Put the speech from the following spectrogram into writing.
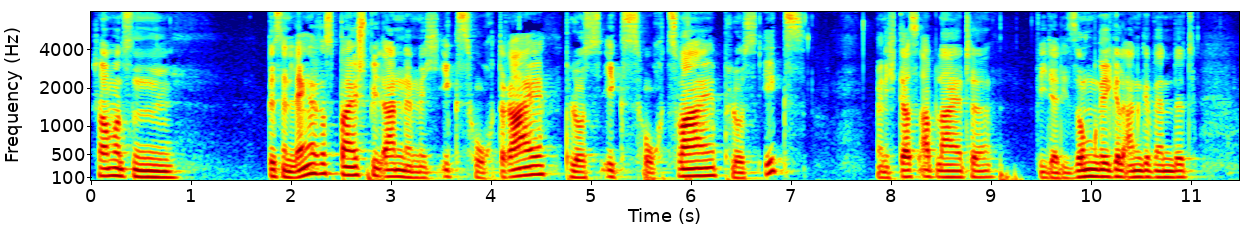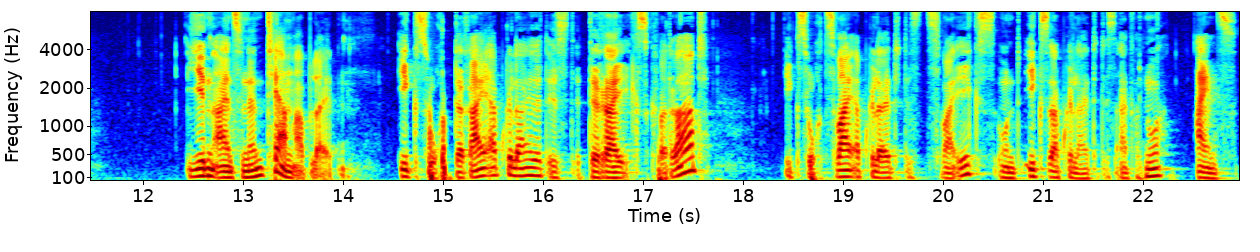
Schauen wir uns ein bisschen längeres Beispiel an, nämlich x hoch 3 plus x hoch 2 plus x. Wenn ich das ableite, wieder die Summenregel angewendet, jeden einzelnen Term ableiten. x hoch 3 abgeleitet ist 3x Quadrat, x hoch 2 abgeleitet ist 2x und x abgeleitet ist einfach nur 1.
